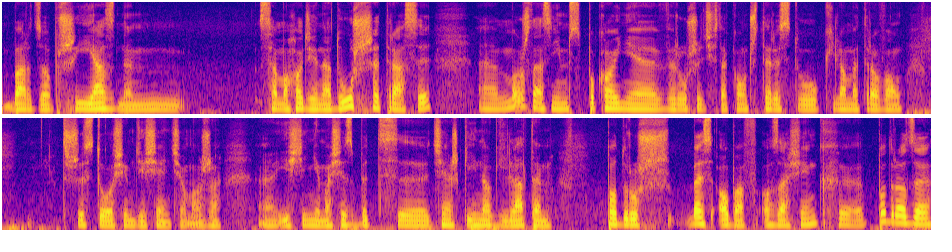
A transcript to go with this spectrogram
bardzo przyjaznym samochodzie na dłuższe trasy. E, Można z nim spokojnie wyruszyć w taką 400-kilometrową 380 może, e, jeśli nie ma się zbyt e, ciężkiej nogi latem. Podróż bez obaw o zasięg. Po drodze,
